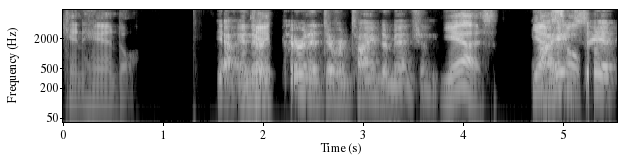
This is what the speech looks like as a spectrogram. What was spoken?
can handle. Yeah, and Okay. they're they're in a different time dimension. Yes. Yes. I hate so, to say it,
